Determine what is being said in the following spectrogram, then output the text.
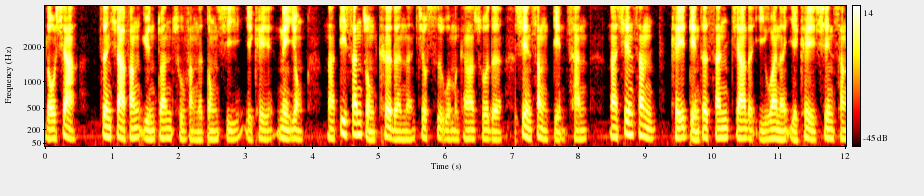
楼下。正下方云端厨房的东西也可以内用，那第三种客人呢，就是我们刚刚说的线上点餐。那线上可以点这三家的以外呢，也可以线上，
